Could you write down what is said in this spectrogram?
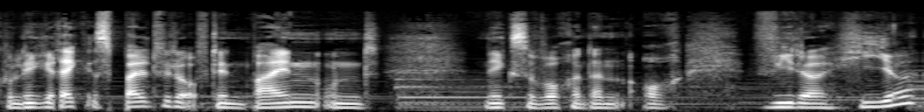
Kollege Reck ist bald wieder auf den Beinen und nächste Woche dann auch wieder hier.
